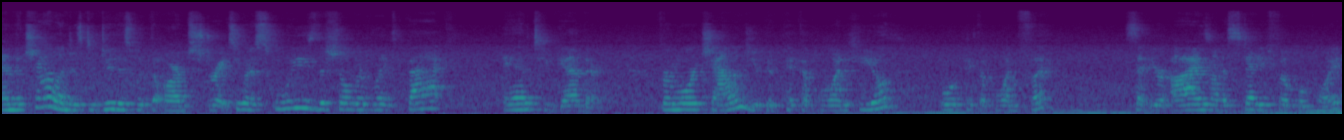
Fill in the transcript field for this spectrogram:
and the challenge is to do this with the arms straight. So you're going to squeeze the shoulder blades back and together. For more challenge, you could pick up one heel or pick up one foot. Set your eyes on a steady focal point.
